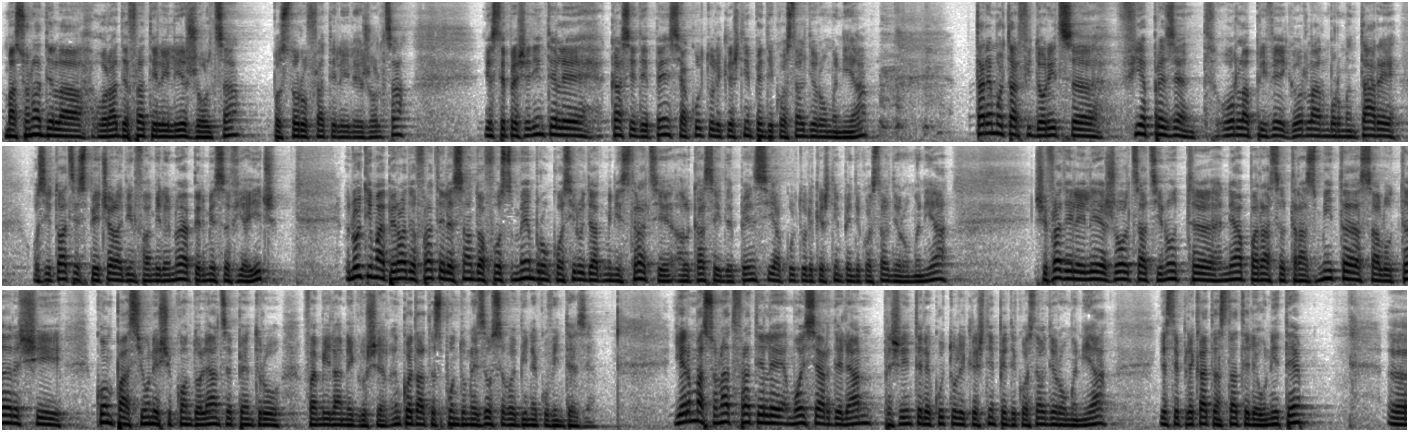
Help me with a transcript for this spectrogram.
m-a sunat de la ora de fratele Ilie Jolța, păstorul fratele Ilie Jolța, este președintele Casei de Pensie a cultului creștin pentecostal din România. Tare mult ar fi dorit să fie prezent, ori la priveghe, ori la înmormântare, o situație specială din familie nu i-a permis să fie aici. În ultima perioadă, fratele Sandu a fost membru în Consiliul de Administrație al Casei de Pensii a Cultului Creștin Pentecostal din România și fratele Ilie Jolț a ținut uh, neapărat să transmită salutări și compasiune și condoleanțe pentru familia Negrușel. Încă o dată spun Dumnezeu să vă binecuvinteze. Ieri m-a sunat fratele Moise Ardelean, președintele Cultului Creștin Pentecostal din România, este plecat în Statele Unite, uh,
